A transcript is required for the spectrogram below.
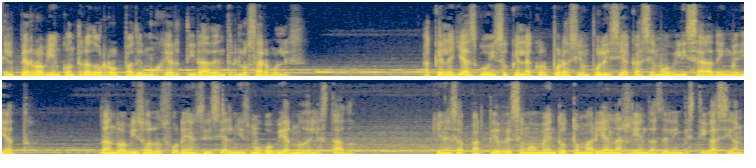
el perro había encontrado ropa de mujer tirada entre los árboles. Aquel hallazgo hizo que la corporación policíaca se movilizara de inmediato, dando aviso a los forenses y al mismo gobierno del estado quienes a partir de ese momento tomarían las riendas de la investigación.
